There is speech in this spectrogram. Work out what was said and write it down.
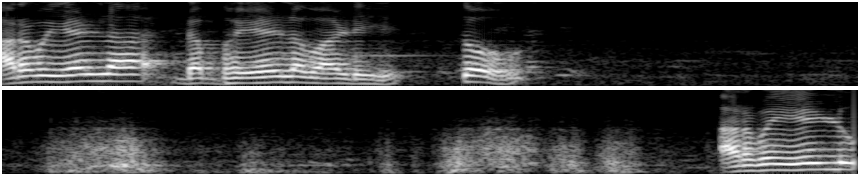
అరవై ఏళ్ళ డెబ్భై ఏళ్ళ వాడితో అరవై ఏళ్ళు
